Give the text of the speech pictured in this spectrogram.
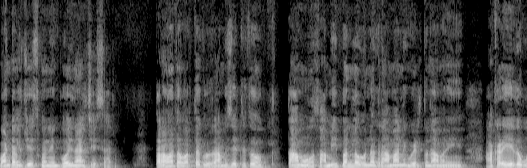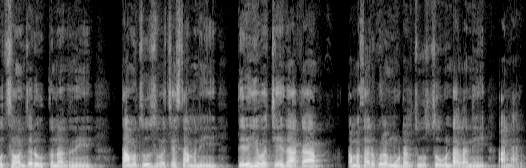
వంటలు చేసుకొని భోజనాలు చేశారు. తర్వాత వర్తకులు రామశెట్టితో తాము సమీపంలో ఉన్న గ్రామానికి వెళ్తున్నామని అక్కడ ఏదో ఉత్సవం జరుగుతున్నదని తాము చూసి వచ్చేస్తామని తిరిగి వచ్చేదాకా తమ సరుకుల మూటలు చూస్తూ ఉండాలని అన్నారు.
